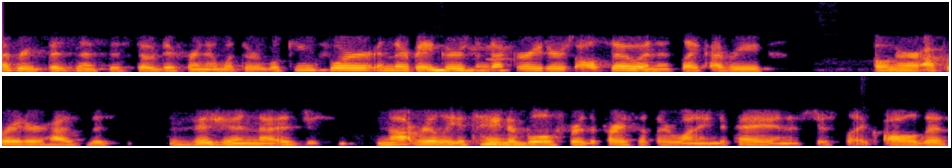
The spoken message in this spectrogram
every business is so different in what they're looking for in their bakers and decorators, also. And it's like every owner operator has this vision that is just not really attainable for the price that they're wanting to pay. And it's just like all this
